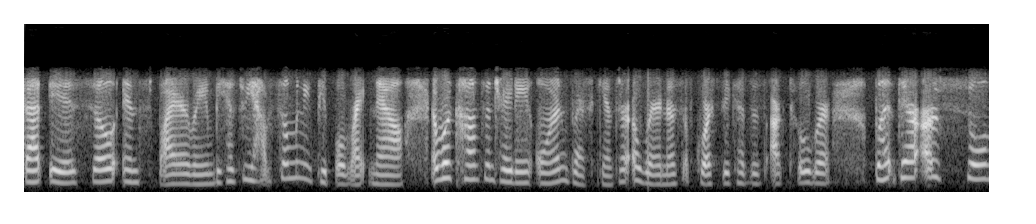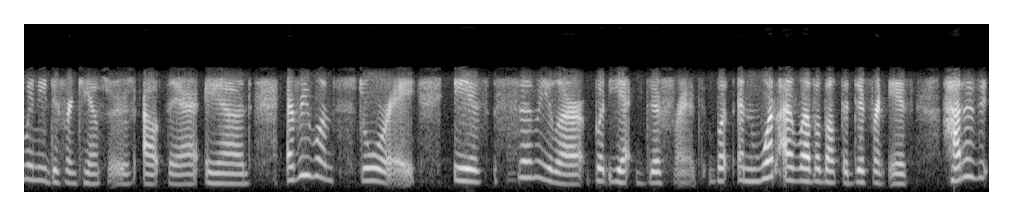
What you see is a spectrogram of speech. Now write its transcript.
That is so inspiring because we have so many people right now and we're concentrating on breast cancer awareness, of course, because it's October, but there are so many different cancers out there and everyone's story is similar but yet different. But and what I love about the different is how did it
